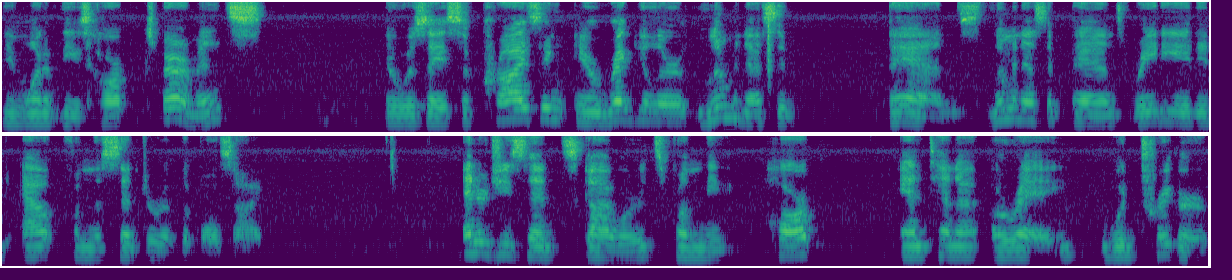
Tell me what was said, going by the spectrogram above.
in one of these HAARP experiments, there was a surprising irregular luminescent bands. Luminescent bands radiated out from the center of the bullseye. Energy sent skywards from the HAARP antenna array would trigger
